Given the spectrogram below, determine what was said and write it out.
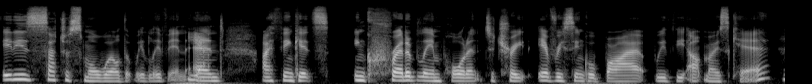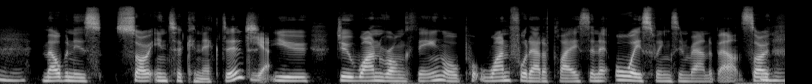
it is such a small world that we live in. Yeah. And I think it's incredibly important to treat every single buyer with the utmost care. Mm-hmm. Melbourne is so interconnected. Yeah. You do one wrong thing or put one foot out of place and it always swings in roundabouts. So mm-hmm.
